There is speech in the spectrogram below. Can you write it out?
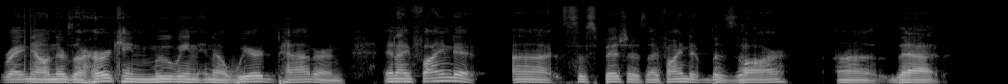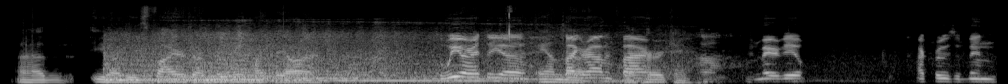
right now, and there's a hurricane moving in a weird pattern. And I find it uh, suspicious. I find it bizarre uh, that, uh, you know, these fires are moving like they are. We are at the uh, And Tiger the- Island fire hurricane. uh, in Merryville. Our crews have been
